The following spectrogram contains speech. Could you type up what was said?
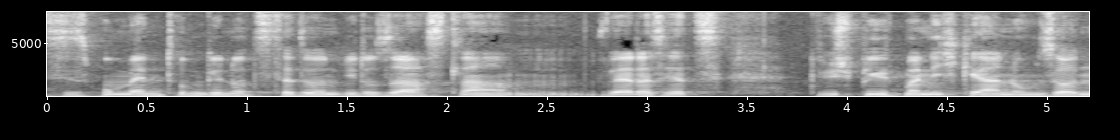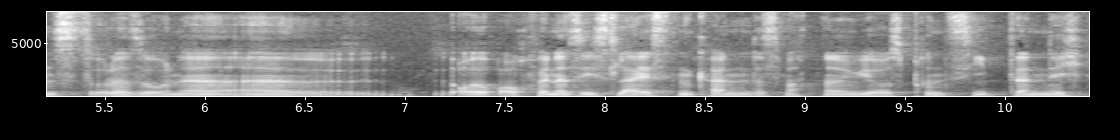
dieses Momentum genutzt hätte und wie du sagst, klar, wäre das jetzt, spielt man nicht gern umsonst oder so, ne? Äh, auch wenn er sich leisten kann, das macht man irgendwie aus Prinzip dann nicht.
